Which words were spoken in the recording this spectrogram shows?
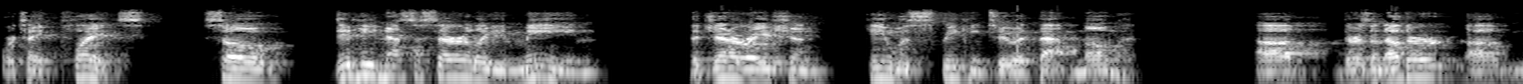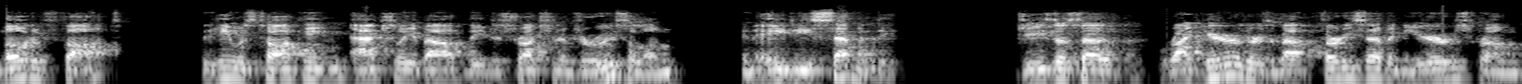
or take place. So did he necessarily mean the generation he was speaking to at that moment? Uh, there's another uh, mode of thought that he was talking actually about the destruction of Jerusalem in AD 70. Jesus, uh, right here, there's about 37 years from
